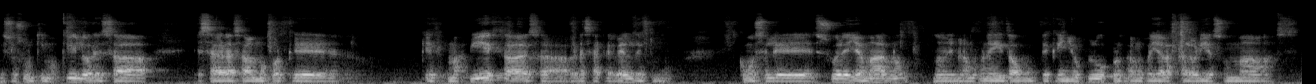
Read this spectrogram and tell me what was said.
esos últimos kilos, esa, esa grasa a lo mejor que, que es más vieja, esa grasa rebelde, como, como se le suele llamar, ¿no? Donde a lo mejor necesitamos un pequeño plus porque a lo mejor ya las calorías son más,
